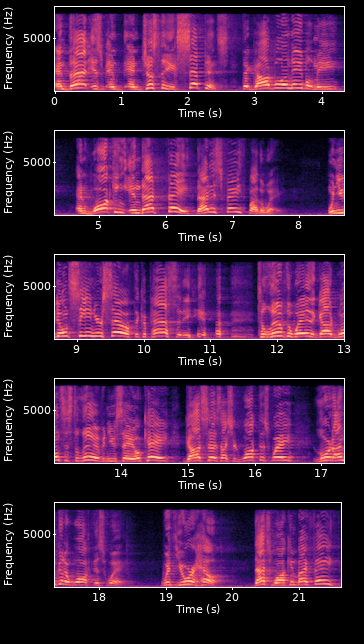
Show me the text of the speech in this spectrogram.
And that is, and, and just the acceptance that God will enable me and walking in that faith, that is faith, by the way. When you don't see in yourself the capacity to live the way that God wants us to live, and you say, okay, God says I should walk this way, Lord, I'm going to walk this way with your help. That's walking by faith.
